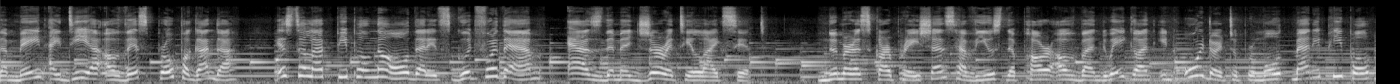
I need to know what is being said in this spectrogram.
The main idea of this propaganda is to let people know that it's good for them as the majority likes it. Numerous corporations have used the power of bandwagon in order to promote many people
